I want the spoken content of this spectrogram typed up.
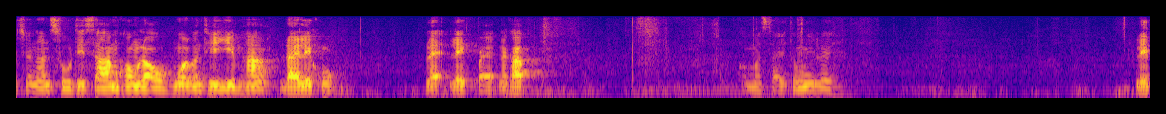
ราะฉะนั้นสูตรที่สามของเรางวดวันที่ยี่ห้าได้เลขหกและเลขแปดนะครับ ก็มาใส่ตรงนี้เลย เลข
